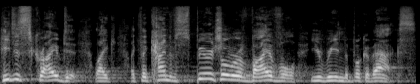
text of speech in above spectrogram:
He described it like, like the kind of spiritual revival you read in the book of Acts.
